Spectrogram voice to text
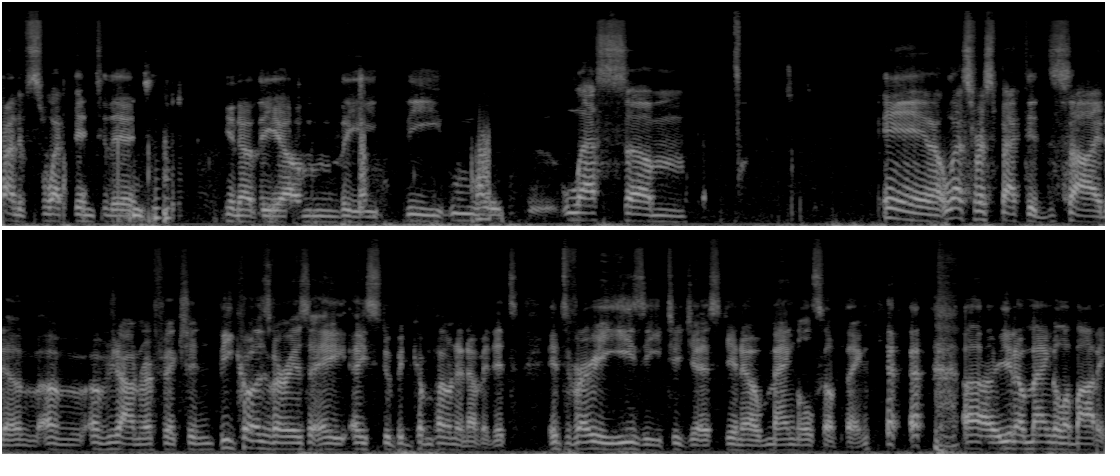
kind of swept into the, you know, the um, the the less um, you know, less respected side of, of, of genre fiction because there is a, a stupid component of it. It's it's very easy to just you know mangle something, uh, you know, mangle a body.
